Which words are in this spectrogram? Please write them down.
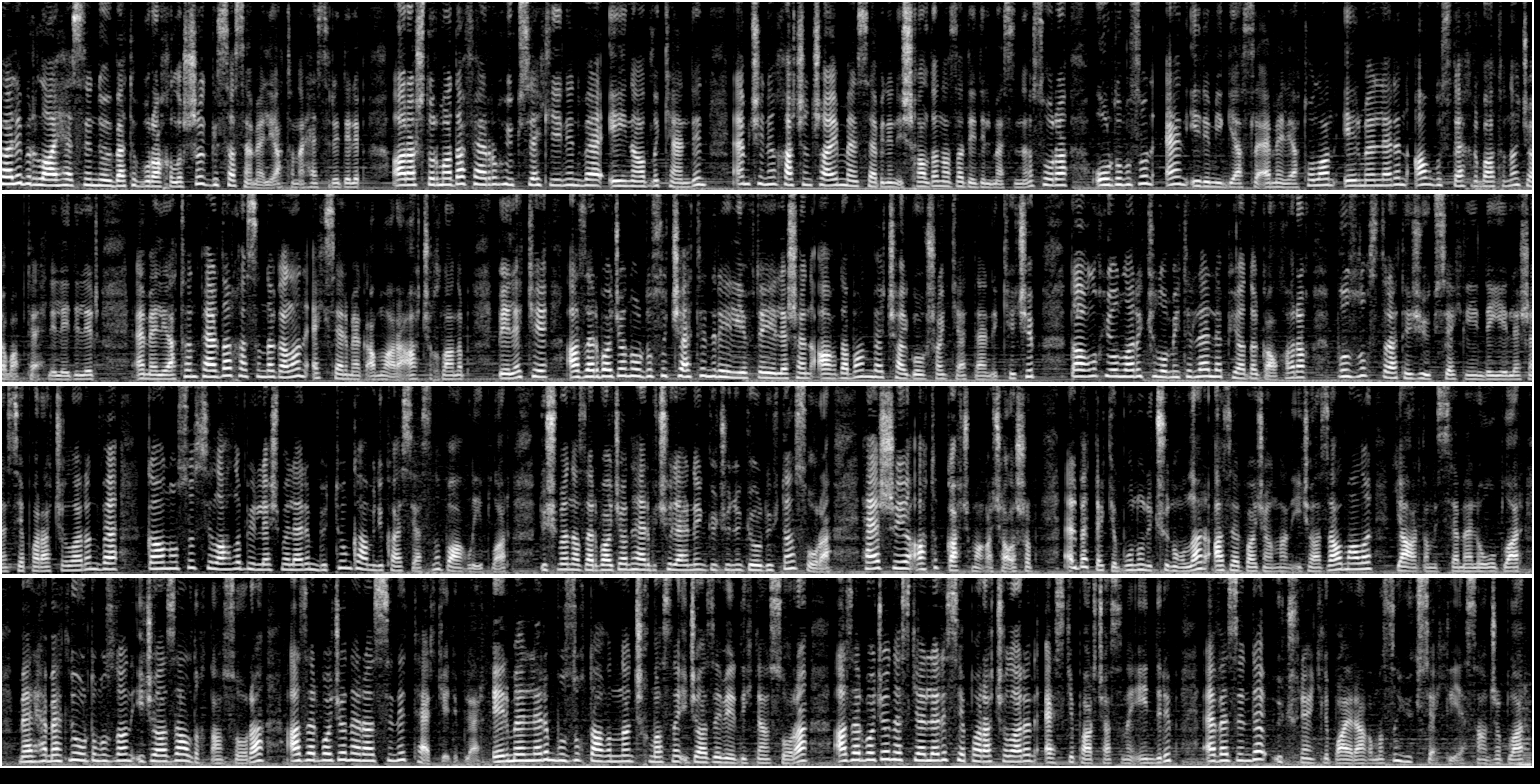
Kalibr layihəsinin növbəti buraxılışı qisas əməliyyatına həsr edilib. Araşdırmada Fərrux yüksəkliyinin və eyni adlı kəndin, həmçinin Xaçınçayın mənsəbinin işğaldan azad edilməsindən sonra ordumuzun ən iri miqyaslı əməliyyatı olan ermənilərin avqust təxribatına cavab təhlil edilir. Əməliyyatın pərdə arxasında qalan əksər məqamları açıqlanıb. Belə ki, Azərbaycan ordusu çətin relyefdə yerləşən Ağdaban və Çayqovşan kəndlərini keçib, dağlıq yolları kilometrlərlə piyada qalxaraq buzluq strateji yüksək yüksəkliyində yerləşən separatçıların və qanunsuz silahlı birləşmələrin bütün kommunikasiyasını bağlayıblar. Düşmən Azərbaycan hərbiçilərinin gücünü gördükdən sonra hər şeyi atıb qaçmağa çalışıb. Əlbəttə ki, bunun üçün onlar Azərbaycandan icazə almalı, yardım istəməli olublar. Mərhəmətli ordumuzdan icazə aldıqdan sonra Azərbaycan ərazisini tərk ediblər. Ermənilərin Buzluq dağından çıxmasına icazə verdikdən sonra Azərbaycan əskərləri separatçıların əski parçasını endirib, əvəzində üç rəngli bayrağımız bayrağımızı yüksəkliyə sancıblar.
